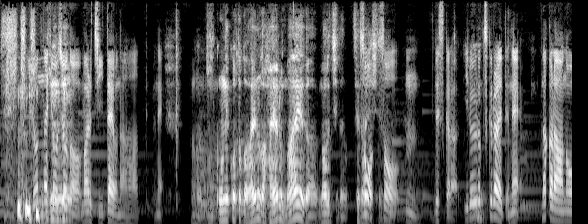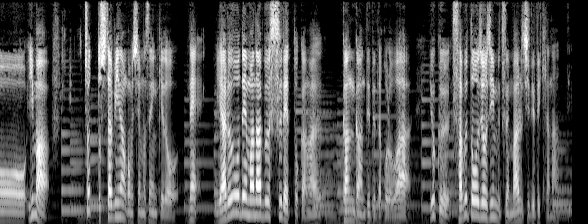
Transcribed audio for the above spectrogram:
いろんな表情のマルチいたよなっていうね。ギコネコとかああいうのが流行る前がマルチの世代でした、そう、そう。うん。ですから、いろいろ作られてね。うん、だからあのー、今、ちょっと下火なのかもしれませんけど、ね、やるおで学ぶスレとかがガンガン出てた頃は、よくサブ登場人物でマルチ出てきたなっていうね。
